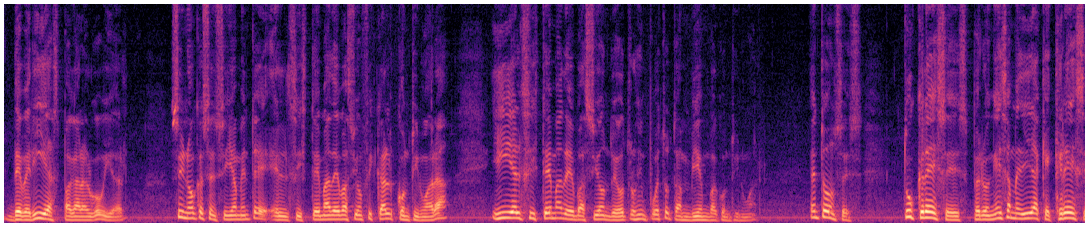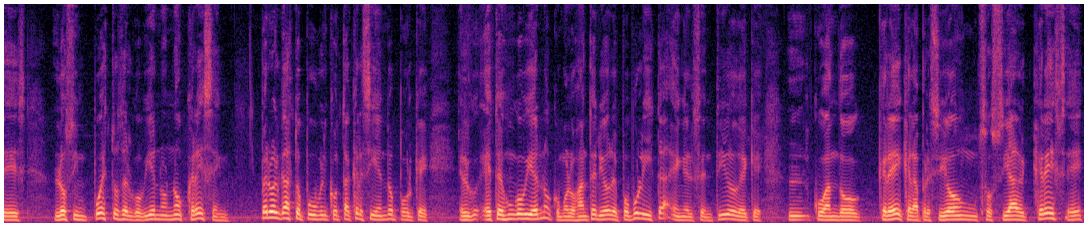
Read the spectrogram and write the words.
deberías pagar al gobierno, sino que sencillamente el sistema de evasión fiscal continuará y el sistema de evasión de otros impuestos también va a continuar. Entonces, tú creces, pero en esa medida que creces, los impuestos del gobierno no crecen, pero el gasto público está creciendo porque el- este es un gobierno, como los anteriores, populista, en el sentido de que cuando cree que la presión social crece,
